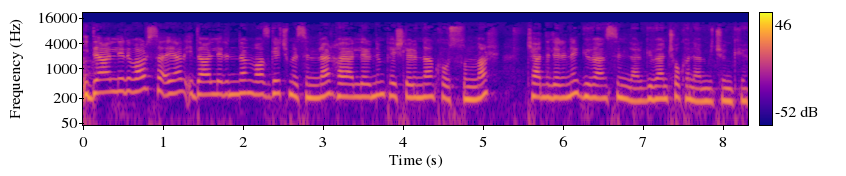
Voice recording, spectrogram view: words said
İdealleri varsa eğer ideallerinden vazgeçmesinler, hayallerinin peşlerinden koşsunlar. Kendilerine güvensinler. Güven çok önemli çünkü.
